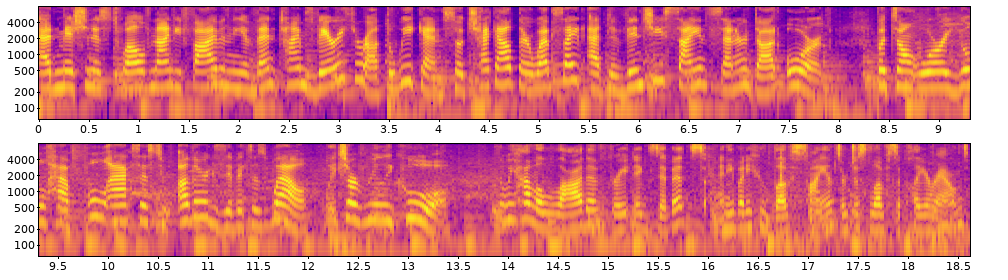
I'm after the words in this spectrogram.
Admission is $12.95 and the event times vary throughout the weekend, so check out their website at davincisciencecenter.org. But don't worry, you'll have full access to other exhibits as well, which are really cool. So we have a lot of great exhibits. Anybody who loves science or just loves to play around.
